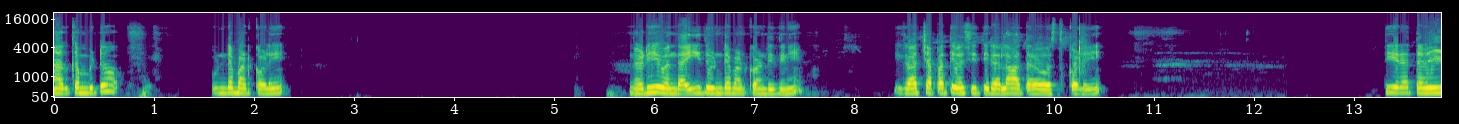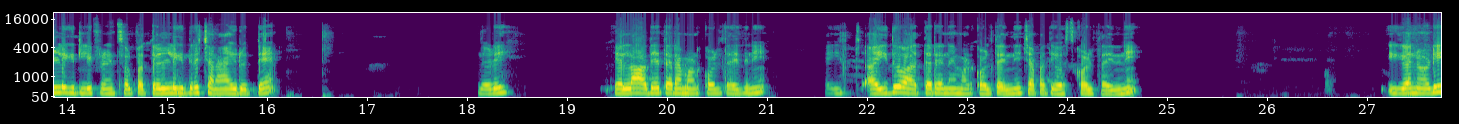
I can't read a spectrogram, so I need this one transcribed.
ನಾದ್ಕೊಂಬಿಟ್ಟು ಉಂಡೆ ಮಾಡ್ಕೊಳ್ಳಿ. ನೋಡಿ, ಒಂದು ಐದು ಉಂಡೆ ಮಾಡ್ಕೊಂಡಿದ್ದೀನಿ ಈಗ ಚಪಾತಿ ಹೊಸಿತೀರಲ್ಲ ಆ ಥರ ಹೊಸ್ಕೊಳ್ಳಿ ತೀರಾ ತೆಳ್ಳಗಿರ್ಲಿ ಫ್ರೆಂಡ್ಸ್ ಸ್ವಲ್ಪ ತೆಳ್ಳಗಿದ್ರೆ ಚೆನ್ನಾಗಿರುತ್ತೆ. ನೋಡಿ, ಎಲ್ಲ ಅದೇ ಥರ ಮಾಡ್ಕೊಳ್ತಾ ಇದ್ದೀನಿ ಐದು ಆ ಥರನೇ ಮಾಡ್ಕೊಳ್ತಾ ಇದ್ದೀನಿ ಚಪಾತಿ ಹೊಸ್ಕೊಳ್ತಾ ಇದ್ದೀನಿ ಈಗ ನೋಡಿ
